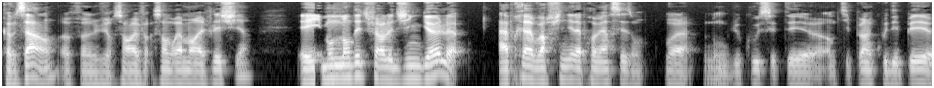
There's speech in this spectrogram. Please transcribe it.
comme ça, hein, sans, vraiment réfléchir. Et ils m'ont demandé de faire le jingle après avoir fini la première saison. Voilà. Donc du coup, c'était un petit peu un coup d'épée.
